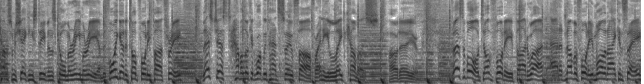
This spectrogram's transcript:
comes from Shakin' Stevens called Marie Marie. And before we go to top 40 part 3, let's just have a look at what we've had so far for any late comers. How dare you? First of all, top 40 part 1. And at number 40, More Than I Can Say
